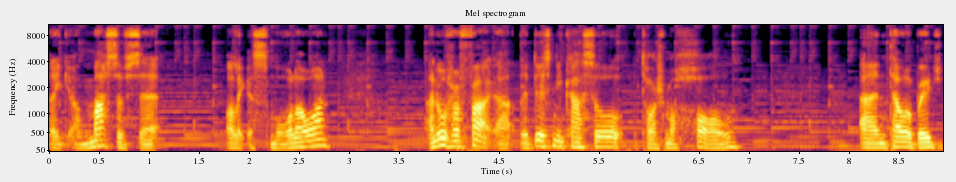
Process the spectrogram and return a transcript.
like a massive set or like a smaller one. I know for a fact that the Disney Castle, Taj Mahal, and Tower Bridge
